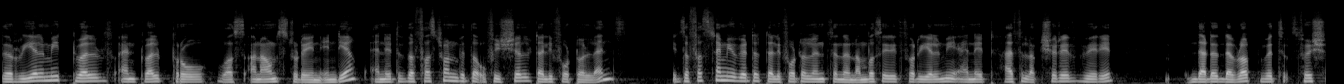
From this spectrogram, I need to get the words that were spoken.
The Realme 12 and 12 Pro was announced today in India and it is the first one with the official telephoto lens. It's the first time you get a telephoto lens in the number series for Realme and it has a luxurious variant that is developed with Swiss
